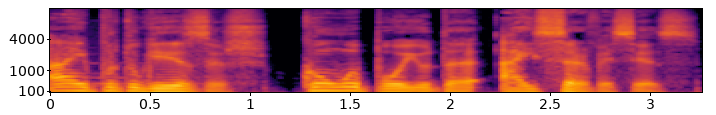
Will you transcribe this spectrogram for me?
iPortugueses, com o apoio da iServices.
